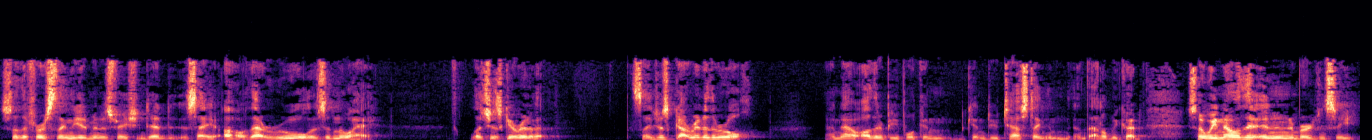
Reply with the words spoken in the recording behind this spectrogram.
So the first thing the administration did is say, oh, that rule is in the way. Let's just get rid of it. So they just got rid of the rule. And now other people can, can do testing, and, and that'll be good. So we know that in an emergency,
